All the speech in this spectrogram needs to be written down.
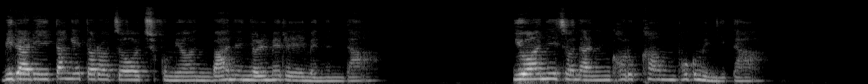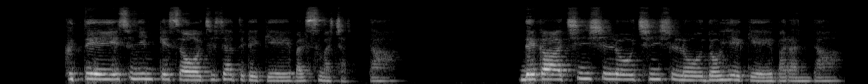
미랄이 땅에 떨어져 죽으면 많은 열매를 맺는다. 요한이 전한 거룩한 복음입니다. 그때 예수님께서 제자들에게 말씀하셨다. 내가 진실로 진실로 너희에게 말한다.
